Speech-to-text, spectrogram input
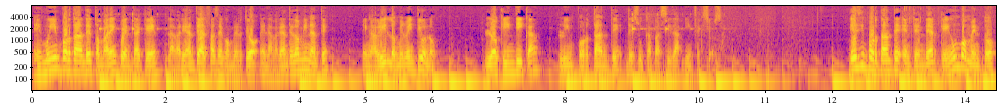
Es muy importante tomar en cuenta que la variante alfa se convirtió en la variante dominante en abril 2021, lo que indica lo importante de su capacidad infecciosa. Es importante entender que en un momento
